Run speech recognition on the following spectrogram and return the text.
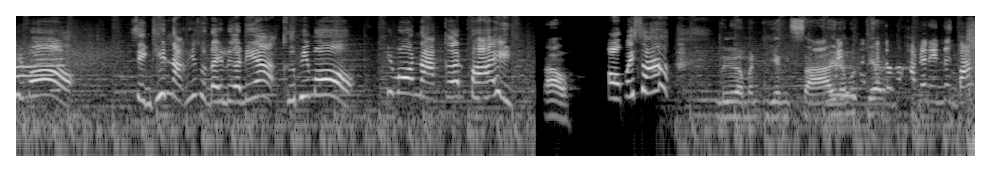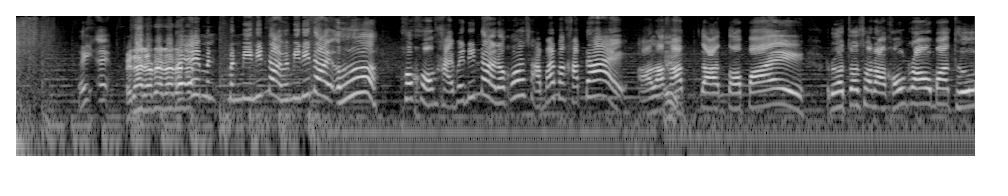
พี่โมสิ่งที่หนักที่สุดในเรือเนี้ยคือพี่โมพี่โมหนักเกินไป อ้าว ออกไปซะ เรือมันเอียงซ้ายนะเมื่อกี้ มันจะบังคับได้นิดนึงปะ เอ้ยเอ้ยไปได้แล้วได้แล้วเอ้ได้ยแล้ว เอ้ยมันมันมีนิดหน่อยมันมีนิดหน่อยเออ พอของหายไปนิดหน่อยเราก็สามารถบังคับได้เอาละครับ ด่านต่อไป เรือโจรสลัดของเรามาถึง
